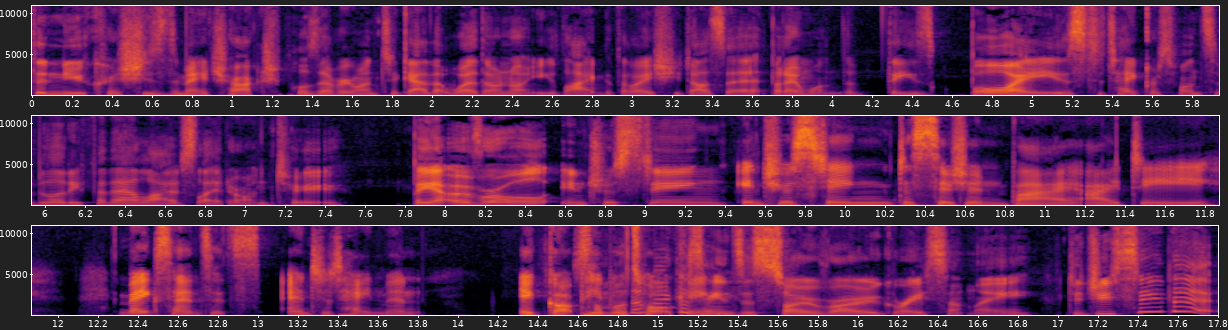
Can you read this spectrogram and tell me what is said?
the new Kris. She's the matriarch. She pulls everyone together, whether or not you like the way she does it. But I want the, these boys to take responsibility for their lives later on too. But yeah, overall interesting. Interesting decision by i-D. It makes sense. It's entertainment. It got people Some of the talking. magazines are so rogue recently. Did you see that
